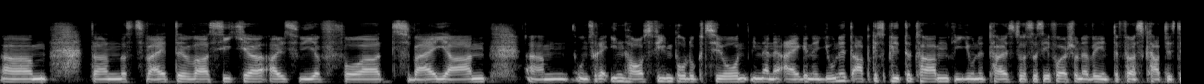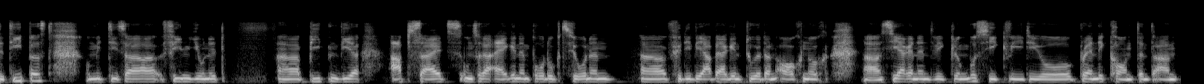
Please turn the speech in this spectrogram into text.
Ähm, dann das zweite war sicher, als wir vor zwei Jahren ähm, unsere Inhouse-Filmproduktion in eine eigene Unit abgesplittert haben. Die Unit heißt, du hast das eh vorher schon erwähnt, The First Cut is the Deepest. Und mit dieser Film-Unit äh, bieten wir abseits unserer eigenen Produktionen äh, für die Werbeagentur dann auch noch äh, Serienentwicklung, Musikvideo, Branded Content an.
